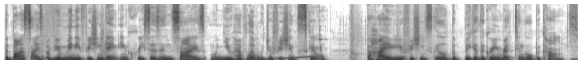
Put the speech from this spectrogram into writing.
The bar size of your mini fishing game increases in size when you have leveled your fishing skill. The higher your fishing skill, the bigger the green rectangle becomes.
